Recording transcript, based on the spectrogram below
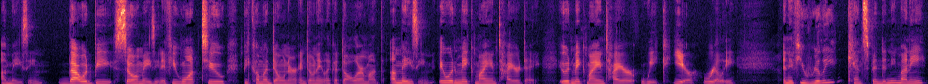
amazing. That would be so amazing. If you want to become a donor and donate like a dollar a month, amazing. It would make my entire day. It would make my entire week, year, really. And if you really can't spend any money,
